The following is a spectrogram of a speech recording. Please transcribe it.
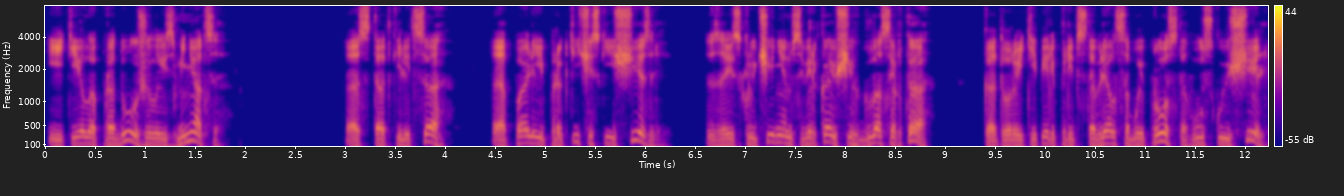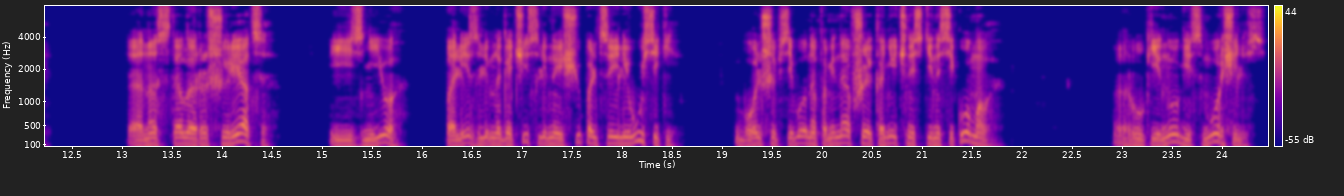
и тело продолжило изменяться. Остатки лица опали и практически исчезли, за исключением сверкающих глаз и рта, который теперь представлял собой просто узкую щель. Она стала расширяться, и из нее полезли многочисленные щупальца или усики, больше всего напоминавшие конечности насекомого. Руки и ноги сморщились,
